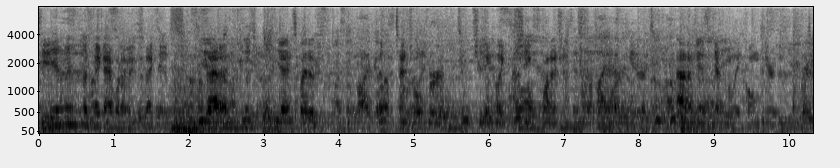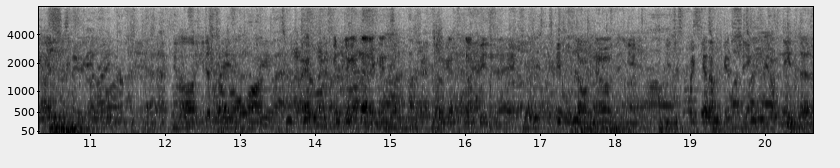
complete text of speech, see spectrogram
See, Yeah, this is the pick I would have expected. Yeah, he- yeah. In spite of the potential for cheating, like Sheik punishes and stuff on Marth here, Adam is definitely home here. This is his most possible stage by far. Oh, he just a roll on. Everyone's been doing that against against Dumpy today. Because people don't know that you you just quick get up against Sheik. You don't need the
